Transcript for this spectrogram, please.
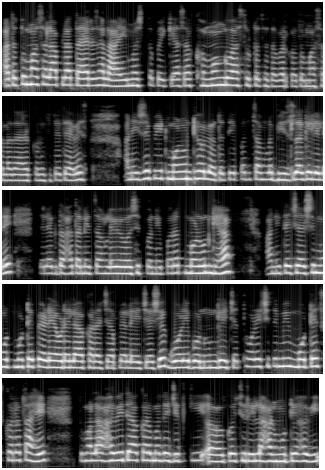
आता तो मसाला आपला तयार झाला आहे. मस्तपैकी असा खमंग वास सुटत होता बरं का तो मसाला तयार करत होते त्यावेळेस. आणि जे पीठ मळून ठेवलं होतं ते पण चांगलं भिजलं गेलेलं आहे. त्याला एकदा हाताने चांगलं व्यवस्थितपणे परत मळून घ्या. आणि त्याची अशी मोठमोठे पेढे एवढ्या आकाराचे आपल्याला याचे असे गोळे बनवून घ्यायचे. थोडेसे ते मी मोठेच करत आहे. तुम्हाला हवी त्या आकारमध्ये जितकी कचोरी लहान मोठी हवी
